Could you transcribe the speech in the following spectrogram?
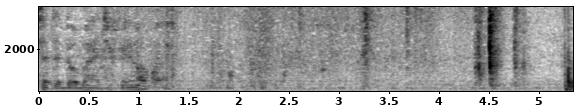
shut the door behind you, fam. Okay. All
